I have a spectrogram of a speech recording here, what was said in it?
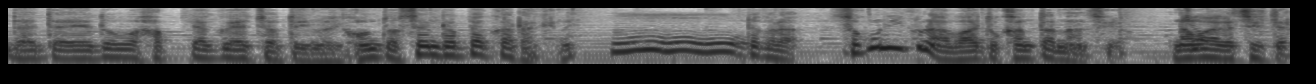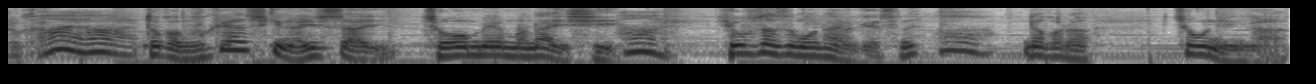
大体江戸は800や町と言いますけど本当は1600あるわけねおーおーおーだからそこに行くのは割と簡単なんですよ名前がついてるから。はいはい。とか武家屋敷には一切町名もないしはい。表札もないわけですねはだから町人が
